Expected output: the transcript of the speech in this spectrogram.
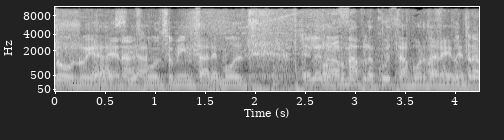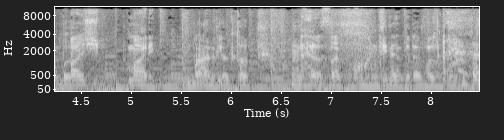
Nu, nu e Elena, îți Asia. mulțumim tare mult. Elena Oricum a mi-a făcut- plăcut abordarea A făcut Elena. treabă. Pași mari. Mare de tot. Asta cu continentele a fost bun.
